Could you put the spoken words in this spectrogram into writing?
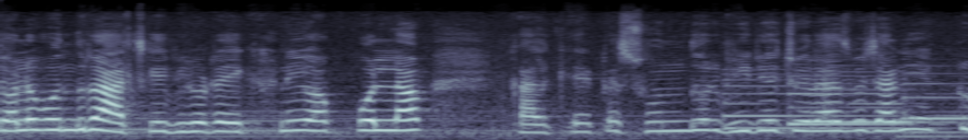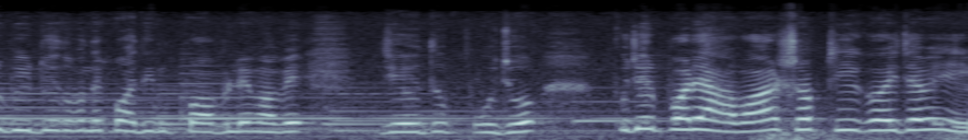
চলো বন্ধুরা আজকের ভিডিওটা এখানেই অফ করলাম। কালকে একটা সুন্দর ভিডিও চলে আসবে। জানি একটু ভিডিও তোমাদের কদিন প্রবলেম হবে যেহেতু পুজো। পুজোর পরে আবার সব ঠিক হয়ে যাবে। এই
